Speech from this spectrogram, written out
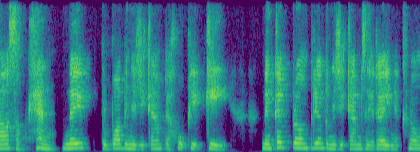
ដ៏សំខាន់នៃប្រព័ន្ធពាណិជ្ជកម្មពហុភាគីនិងកិច្ចព្រមព្រៀងពាណិជ្ជកម្មសេរីនៅក្នុង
